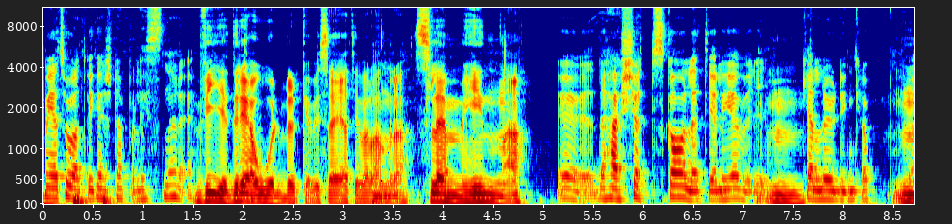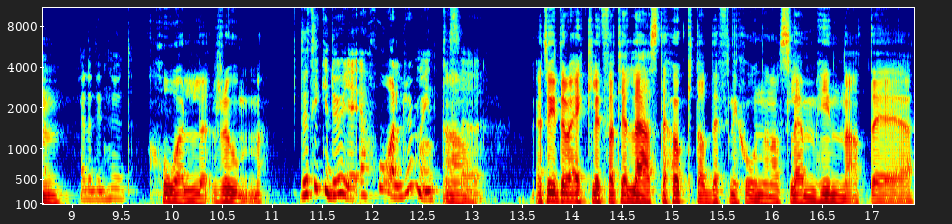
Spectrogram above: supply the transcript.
Men jag tror att vi kanske tappar lyssnare. Vidriga ord brukar vi säga till varandra. Slemhinna. Eh, det här köttskalet jag lever i, Mm. kallar du din kropp för? Mm. Eller din hud? Hålrum. Det tycker du är hålrum är inte Ja. så... Jag tyckte det var äckligt för att jag läste högt av definitionen av slemhinna. Att det är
